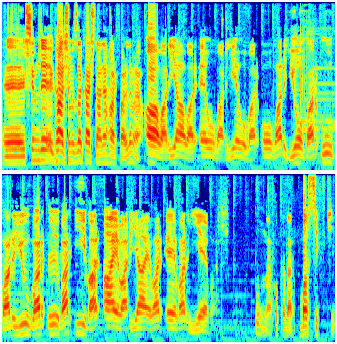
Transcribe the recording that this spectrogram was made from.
Ee, şimdi karşımızda kaç tane harf var değil mi? A var, Ya var, EO var, YO var, O var, Yo var, U var, U var, I var, I var, A var, Ya var, E var, Y var. Bunlar o kadar basit ki.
